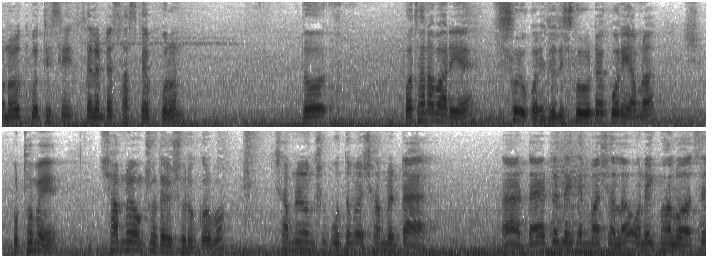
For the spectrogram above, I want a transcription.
অনুরোধ করতেছি চ্যানেলটা সাবস্ক্রাইব করুন। তো কথা না বাড়িয়ে শুরু করি। যদি শুরুটা করি আমরা, প্রথমে সামনের অংশ থেকে শুরু করব। সামনের অংশ, প্রথমে সামনের টায়ার। হ্যাঁ টায়ারটা দেখেন মাসাল্লাহ অনেক ভালো আছে,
